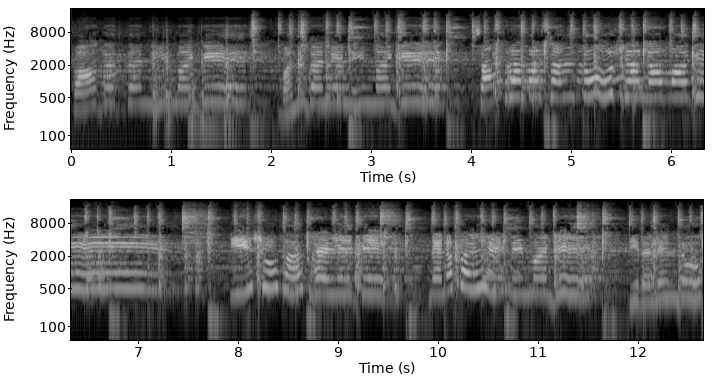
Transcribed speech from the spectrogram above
ಸ್ವಾಗತ ನಿಮಗೆ ವಂದನೆ ನಿಮಗೆ ಸಂಭ್ರಮ ಸಂತೋಷ ನಮಗೆ. ಈ ಶುಭ ಬೆಳೆಗೆ ನೆನಪಲ್ಲಿ ನಿಮಗೆ ಇರಲೆಂದು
